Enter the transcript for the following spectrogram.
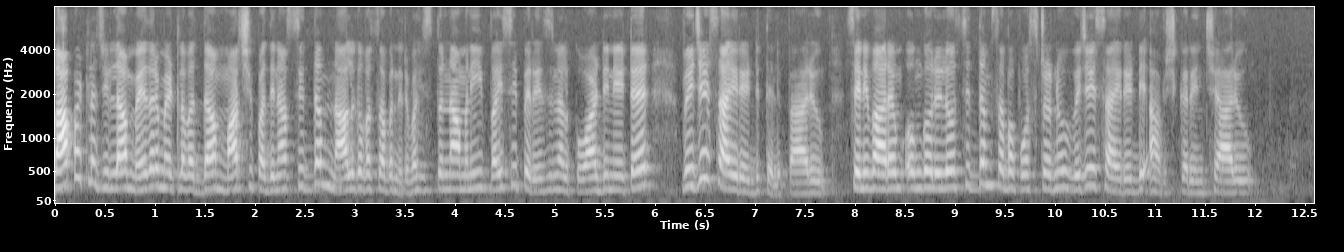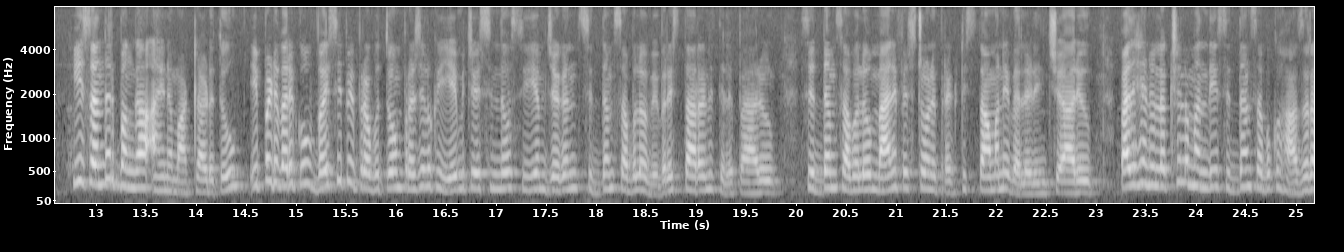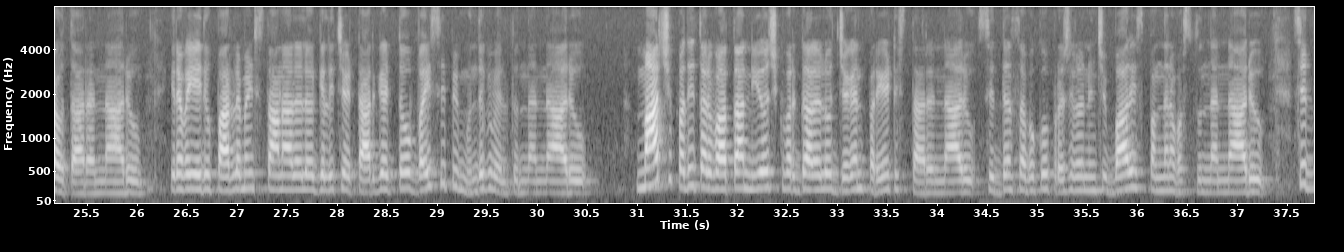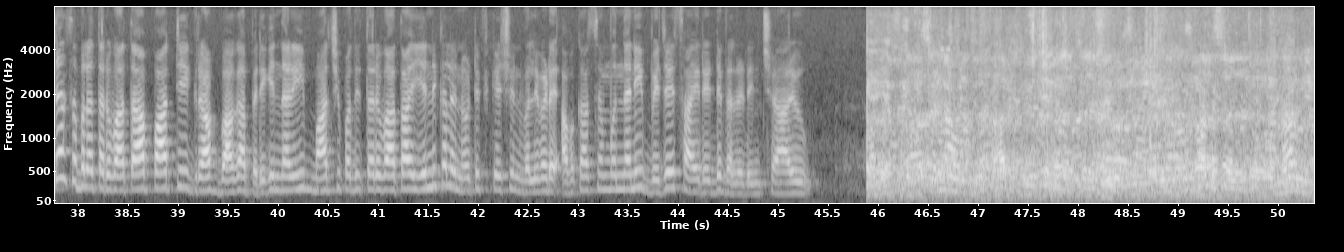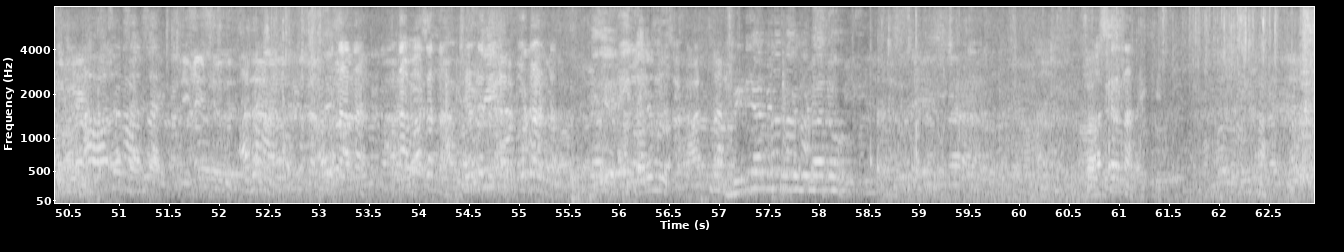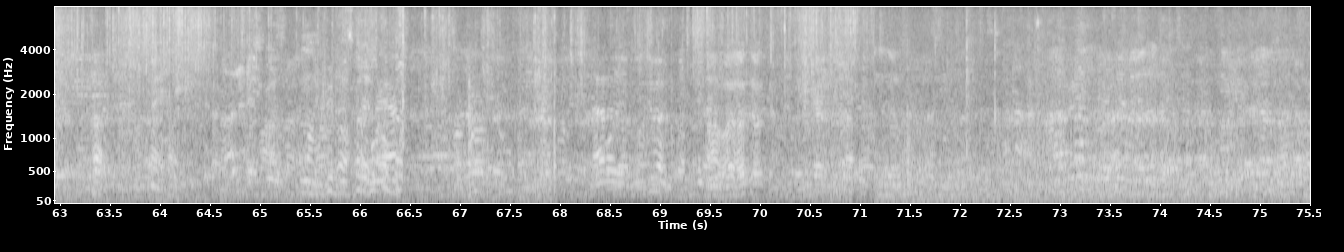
బాపట్ల జిల్లా మేదరమెట్ల వద్ద మార్చి పదిన సిద్ధం నాలుగవ సభ నిర్వహిస్తున్నామని వైసీపీ రీజనల్ కోఆర్డినేటర్ విజయసాయిరెడ్డి తెలిపారు. శనివారం ఒంగోలులో సిద్ధం సభ పోస్టర్ను విజయసాయిరెడ్డి ఆవిష్కరించారు. ఈ సందర్భంగా ఆయన మాట్లాడుతూ ఇప్పటి వరకు వైసీపీ ప్రభుత్వం ప్రజలకు ఏమి చేసిందో సీఎం జగన్ సిద్ధం సభలో వివరిస్తారని తెలిపారు. సిద్ధం సభలో మేనిఫెస్టోని ప్రకటిస్తామని వెల్లడించారు. పదిహేను లక్షల మంది సిద్ధం సభకు హాజరవుతారన్నారు. ఇరవై ఐదు పార్లమెంట్ స్థానాలలో గెలిచే టార్గెట్తో వైసీపీ ముందుకు వెళ్తుందన్నారు. మార్చి పది తర్వాత నియోజకవర్గాలలో జగన్ పర్యటిస్తారన్నారు. సిద్ధం సభకు ప్రజల నుంచి భారీ స్పందన వస్తుందన్నారు. సిద్ధం సభల తరువాత పార్టీ గ్రాఫ్ బాగా పెరిగిందని మార్చి పది తర్వాత ఎన్నికల నోటిఫికేషన్ వెలువడే అవకాశం ఉందని విజయసాయిరెడ్డి వెల్లడించారు. మీడియా మిత్రులు కూడాను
